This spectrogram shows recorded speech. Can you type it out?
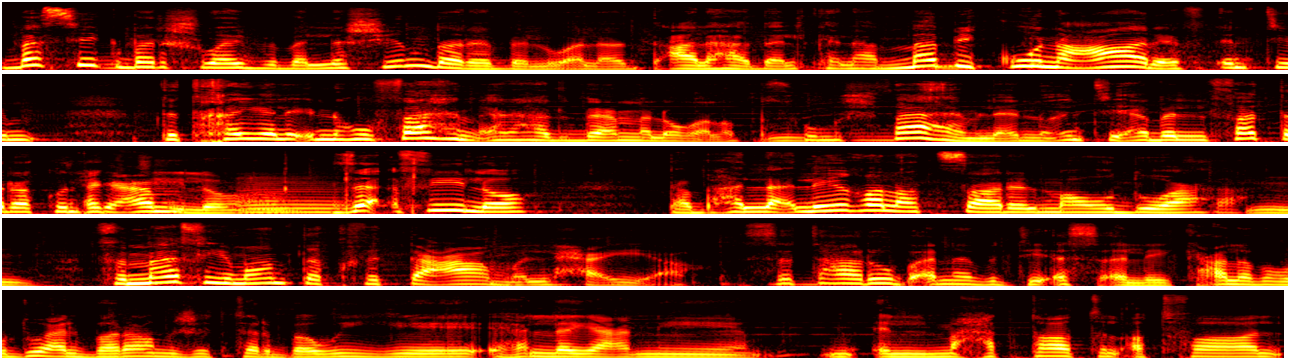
بس يكبر شوي ببلش ينضرب الولد على هذا الكلام. ما بيكون عارف. أنت بتتخيلي إنه هو فاهم أنا هذا بيعمله غلط بس هو مش فاهم لأنه أنت قبل فترة كنت عم له. زق فيه له. طب هلأ ليه غلط صار الموضوع؟ مم. فما في منطق في التعامل الحقيقة. ست عروب أنا بدي أسألك على موضوع البرامج التربوية. هلأ يعني المحطات الأطفال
